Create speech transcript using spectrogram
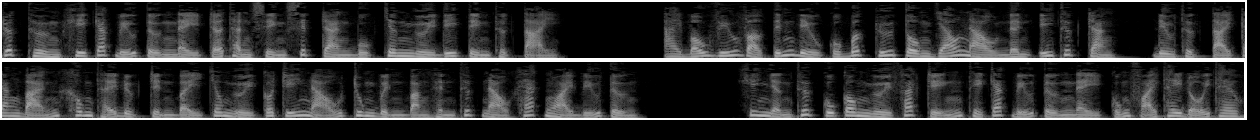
Rất thường khi các biểu tượng này trở thành xiềng xích ràng buộc chân người đi tìm thực tại. Ai bấu víu vào tín điều của bất cứ tôn giáo nào nên ý thức rằng, điều thực tại căn bản không thể được trình bày cho người có trí não trung bình bằng hình thức nào khác ngoài biểu tượng. Khi nhận thức của con người phát triển thì các biểu tượng này cũng phải thay đổi theo.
